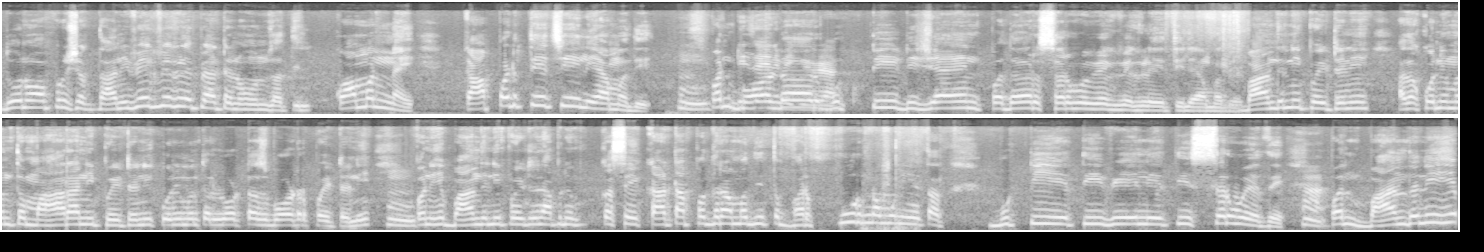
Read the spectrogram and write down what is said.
दोन वापरू शकता आणि वेगवेगळे पॅटर्न होऊन जातील कॉमन नाही कापड तेच येईल यामध्ये पण बॉर्डर. बुट्टी डिझाईन पदर सर्व वेगवेगळे येतील यामध्ये बांधणी पैठणी आता कोणी म्हणतं महाराणी पैठणी कोणी म्हणतं लोटस बॉर्डर पैठणी. पण हे बांधणी पैठणी आपण कसं काटा पदरामध्ये तर भरपूर नमुने येतात बुट्टी येते वेल येते सर्व येते. पण बांधणी हे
